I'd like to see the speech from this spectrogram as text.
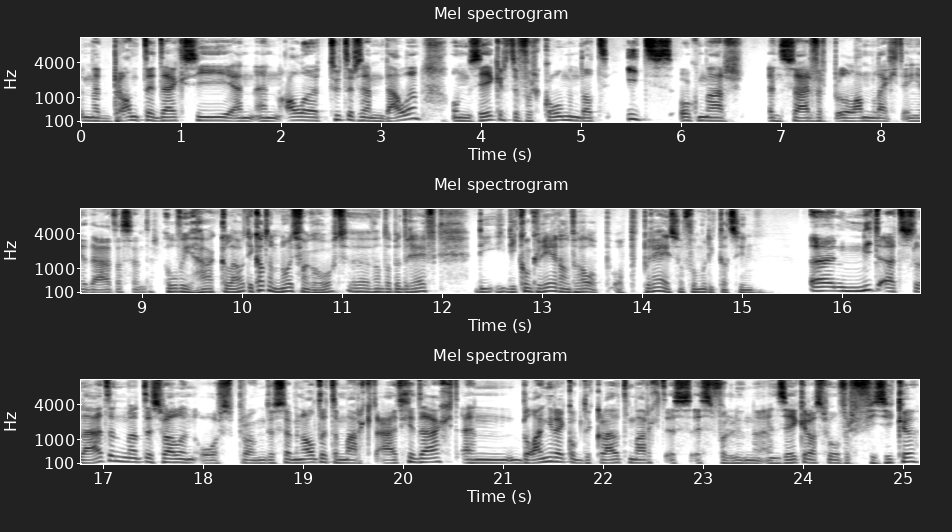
met branddetectie en, en alle toeters en bellen. Om zeker te voorkomen dat iets ook maar een server lam legt in je datacenter. OVH Cloud, ik had er nooit van gehoord uh, van dat bedrijf. Die, die concurreren dan vooral op, op prijs, of hoe moet ik dat zien? Uh, niet uitsluitend, maar het is wel een oorsprong. Dus ze hebben altijd de markt uitgedaagd. En belangrijk op de cloudmarkt is, is volume. En zeker als we over fysieke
